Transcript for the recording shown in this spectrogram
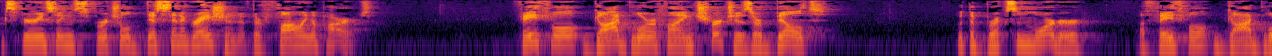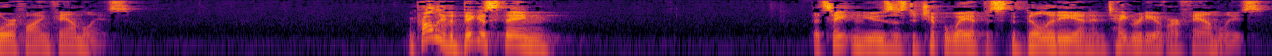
experiencing spiritual disintegration, if they're falling apart. Faithful, God-glorifying churches are built with the bricks and mortar of faithful, God-glorifying families. And probably the biggest thing that Satan uses to chip away at the stability and integrity of our families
